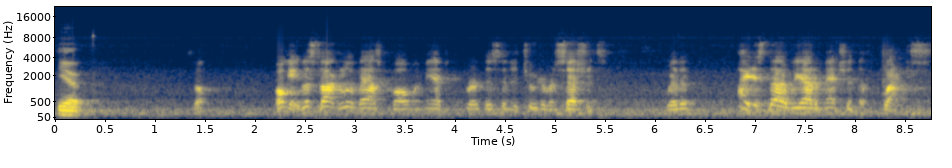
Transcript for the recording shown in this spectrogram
yep So, okay, let's talk a little basketball. We may have to convert this into two different sessions with it. I just thought we ought to mention the flex.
